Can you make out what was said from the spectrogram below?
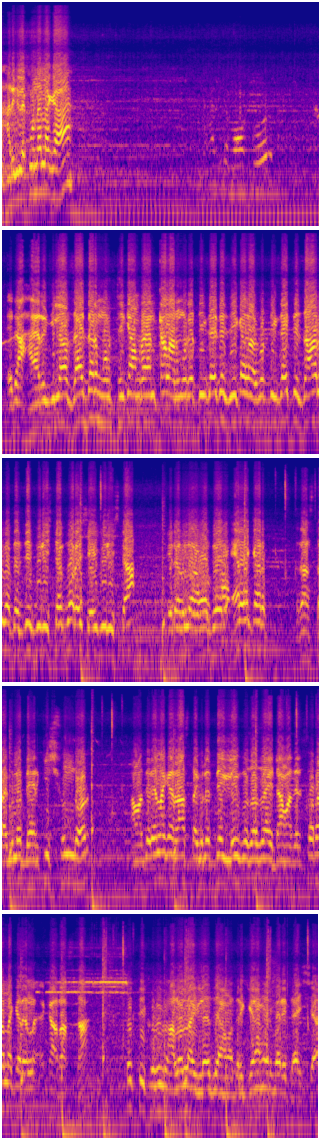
এটা হারিগিলা কোন এলাকা? এটা হারগিলা জায়দার মোড় থেকে আমরা এখন কালার মোড়ের দিক যাইতে যে কালার মোড় দিক যাইতে যাওয়ার কথা যে ব্রিজটা পড়ে সেই ব্রিজটা এটা হলো আমাদের এলাকার রাস্তাগুলো। দেখেন কি সুন্দর। আমাদের এলাকার রাস্তাগুলো দেখলেই বোঝা যায় এটা আমাদের চর এলাকার এলাকার রাস্তা। সত্যি খুবই ভালো লাগল যে আমাদের গ্রামের বাড়িতে আইসা।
